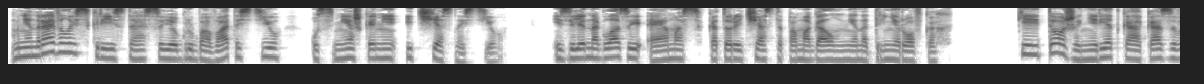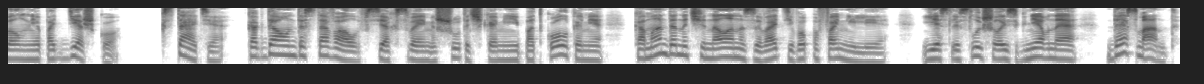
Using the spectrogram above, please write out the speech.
Мне нравилась Криста с ее грубоватостью, усмешками и честностью. И зеленоглазый Эмос, который часто помогал мне на тренировках. Кей тоже нередко оказывал мне поддержку. Кстати, когда он доставал всех своими шуточками и подколками, команда начинала называть его по фамилии. Если слышалось гневное «Десмонд»,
